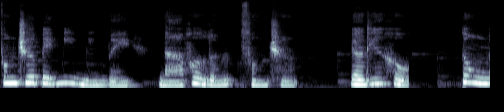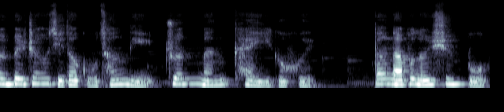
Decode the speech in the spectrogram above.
风车被命名为拿破仑风车。两天后，动物们被召集到谷仓里专门开一个会。当拿破仑宣布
